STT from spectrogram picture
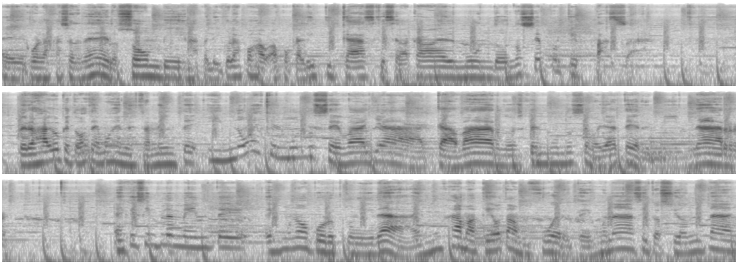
eh, con las canciones de los zombies, las películas apocalípticas, que se va a acabar el mundo. No sé por qué pasa. Pero es algo que todos tenemos en nuestra mente y no es que el mundo se vaya a acabar, no es que el mundo se vaya a terminar. Es que simplemente es una oportunidad, es un jamaqueo tan fuerte, es una situación tan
